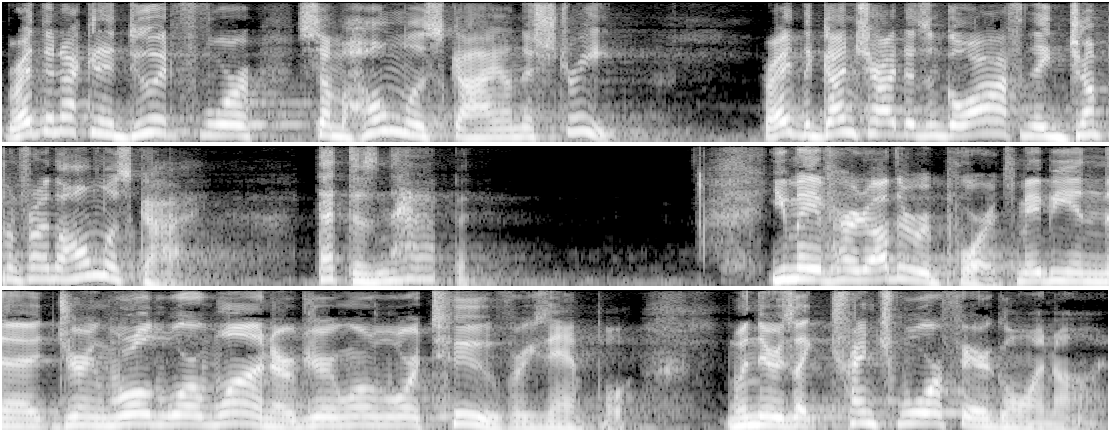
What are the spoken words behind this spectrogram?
right? They're not going to do it for some homeless guy on the street, right? The gunshot doesn't go off and they jump in front of the homeless guy. That doesn't happen. You may have heard other reports, maybe in the, during World War I or during World War II, for example, when there was like trench warfare going on.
